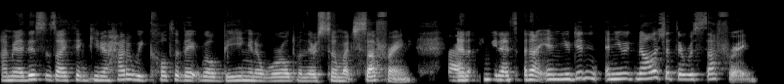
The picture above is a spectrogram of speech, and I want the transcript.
I mean, this is, I think, you know, how do we cultivate well-being in a world when there's so much suffering? Right. And you know, and, I, and you didn't, and you acknowledged that there was suffering,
